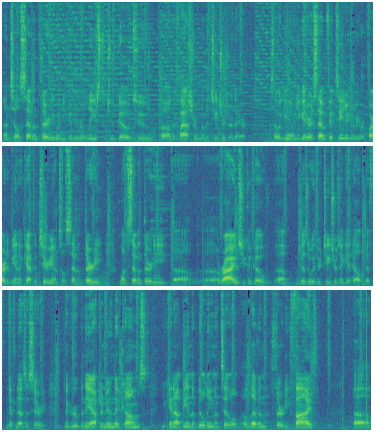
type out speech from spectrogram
until 7:30 when you can be released to go to uh, the classroom when the teachers are there. So again, when you get here at 7:15, you're going to be required to be in the cafeteria until 7:30. Once 7:30 uh, arrives, you can go uh, visit with your teachers and get help if, if necessary. The group in the afternoon that comes, you cannot be in the building until 11:35. Uh,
